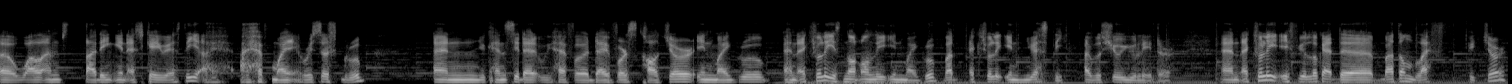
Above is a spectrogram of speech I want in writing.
uh, while I'm studying in HKUST, I, I have my research group. And you can see that we have a diverse culture in my group. And actually, it's not only in my group, but actually in UST. I will show you later. And actually, if you look at the bottom left picture,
